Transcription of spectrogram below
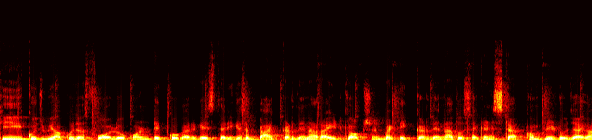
कि कुछ भी आपको जस्ट फॉलो कॉन्टेक्ट को करके इस तरीके से बैक कर देना राइट के ऑप्शन पर टिक कर देना तो सेकंड स्टेप कंप्लीट हो जाएगा।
